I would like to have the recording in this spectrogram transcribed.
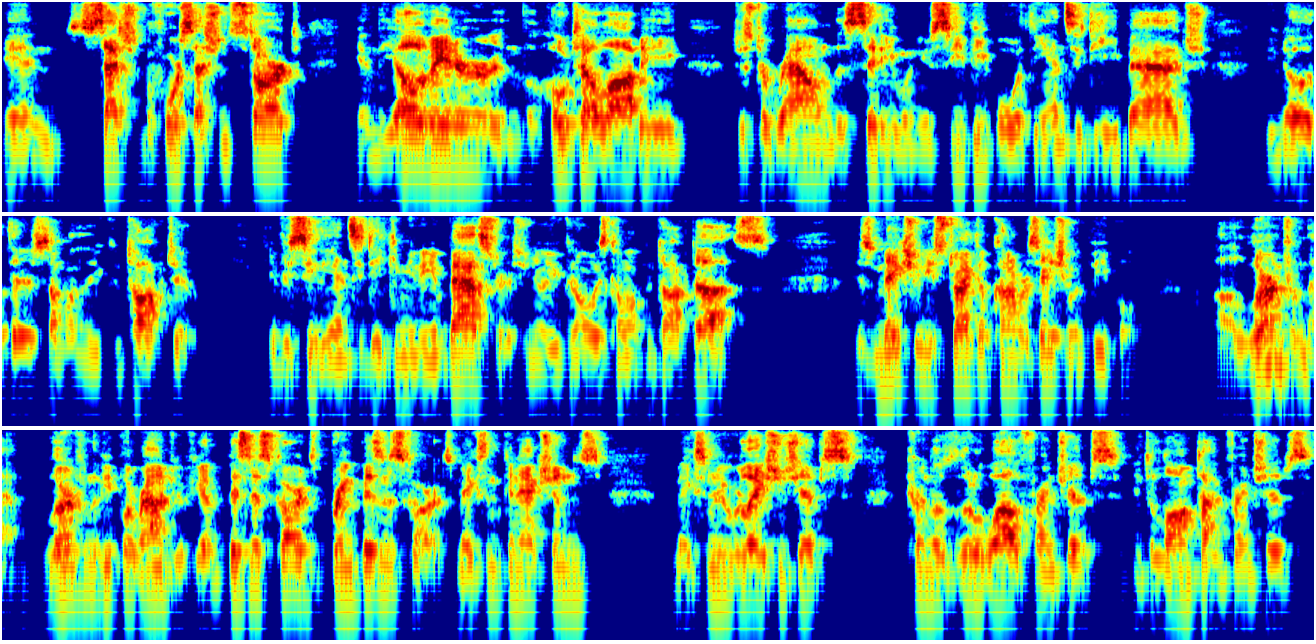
in session before sessions start, in the elevator, in the hotel lobby, just around the city. When you see people with the NCTE badge, you know that there's someone that you can talk to. If you see the NCTE community ambassadors, you know you can always come up and talk to us. Just make sure you strike up conversation with people. Uh, learn from them. Learn from the people around you. If you have business cards, bring business cards. Make some connections make some new relationships, turn those little wild friendships into long-time friendships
